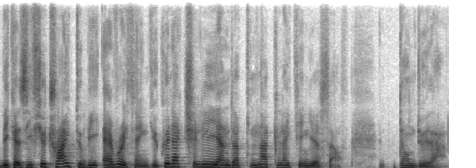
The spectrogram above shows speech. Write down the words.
Because if you try to be everything, you could actually end up not liking yourself. Don't do that.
